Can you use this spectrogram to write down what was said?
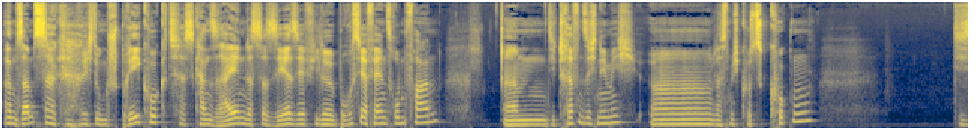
am Samstag Richtung Spree guckt. Es kann sein, dass da sehr, sehr viele Borussia-Fans rumfahren. Ähm, die treffen sich nämlich, äh, lass mich kurz gucken. Die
